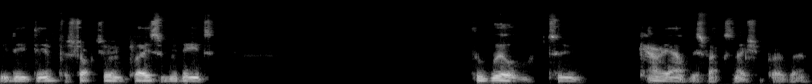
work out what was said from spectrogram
We need the infrastructure in place and we need the will to carry out this vaccination program.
